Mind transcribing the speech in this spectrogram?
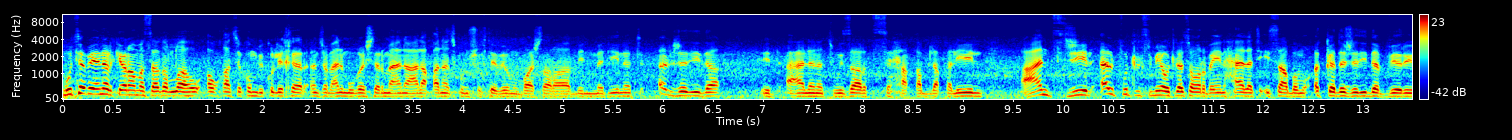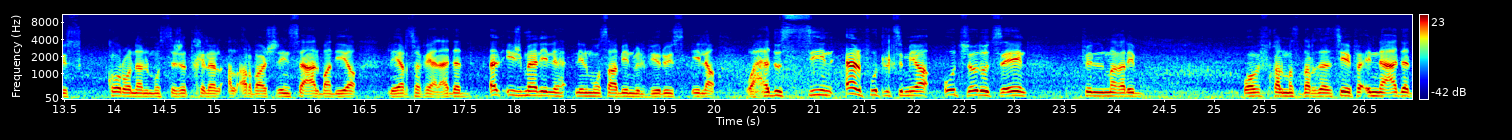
متابعينا الكرام أسعد الله أوقاتكم بكل خير. أنتم على المباشر معنا على قناتكم. شوف تي في مباشرة من مدينة الجديدة. إذ أعلنت وزارة الصحة قبل قليل عن تسجيل 1343 حالة إصابة مؤكدة جديدة بفيروس كورونا المستجد خلال ال 24 ساعة الماضية ليرتفع العدد الإجمالي للمصابين بالفيروس إلى 61399 في المغرب. ووفق المصدر ذاته فإن عدد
